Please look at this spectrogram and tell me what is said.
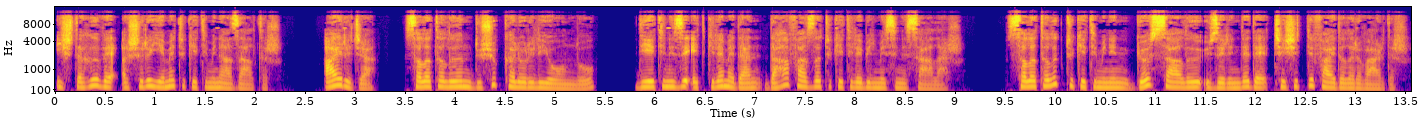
iştahı ve aşırı yeme tüketimini azaltır. Ayrıca, salatalığın düşük kalorili yoğunluğu, diyetinizi etkilemeden daha fazla tüketilebilmesini sağlar. Salatalık tüketiminin göz sağlığı üzerinde de çeşitli faydaları vardır.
